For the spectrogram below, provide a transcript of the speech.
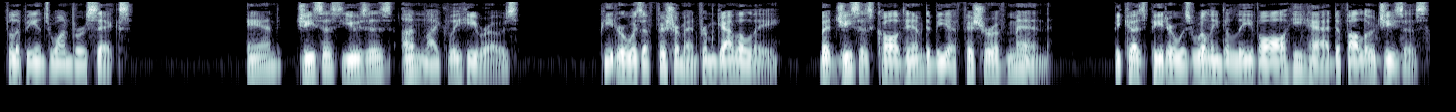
Philippians 1 verse 6. And Jesus uses unlikely heroes. Peter was a fisherman from Galilee, but Jesus called him to be a fisher of men. Because Peter was willing to leave all he had to follow Jesus,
